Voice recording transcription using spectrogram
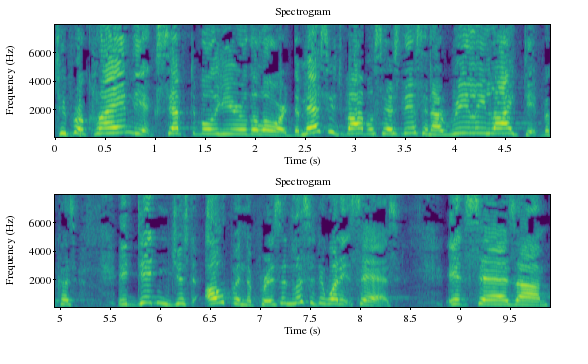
to proclaim the acceptable year of the Lord. The message Bible says this, and I really liked it because it didn't just open the prison. Listen to what it says. It says, um,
